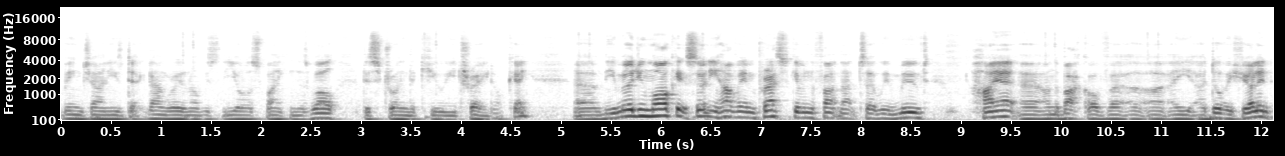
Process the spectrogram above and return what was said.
being Chinese debt downgrade and obviously the euro spiking as well, destroying the QE trade, okay. Uh, the emerging markets certainly have impressed given the fact that uh, we've moved higher uh, on the back of uh, uh, a, a dovish Yellen,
